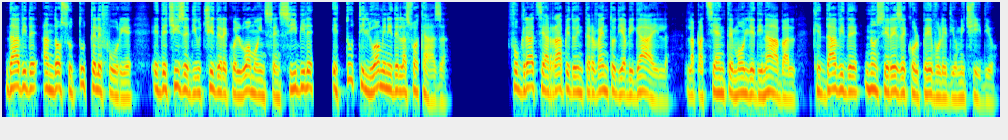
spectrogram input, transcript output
Davide andò su tutte le furie e decise di uccidere quell'uomo insensibile e tutti gli uomini della sua casa. Fu grazie al rapido intervento di Abigail, la paziente moglie di Nabal, che Davide non si rese colpevole di omicidio.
